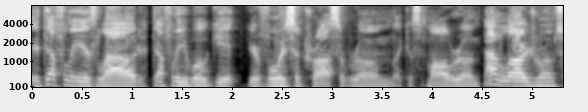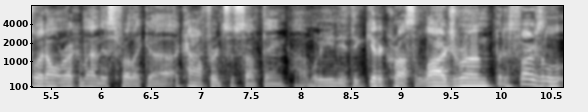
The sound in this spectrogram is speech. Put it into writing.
it definitely is loud. Definitely will get your voice across a room, like a small room. Not a large room, so I don't recommend this for like a, a conference or something uh, where you need to get across a large room. But as far as a,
